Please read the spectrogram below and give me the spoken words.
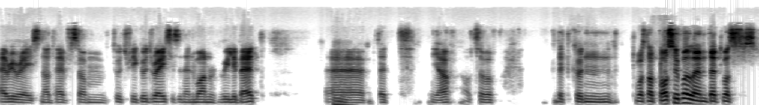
every race, not have some two three good races and then one really bad. Mm. that yeah, also that couldn't was not possible, and that was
